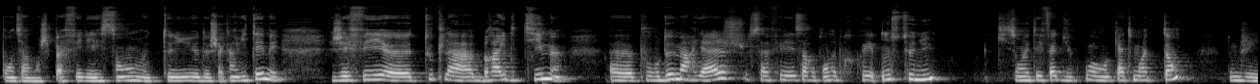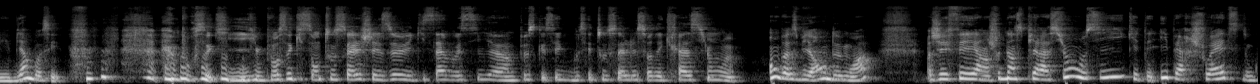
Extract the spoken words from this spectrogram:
pas entièrement, j'ai pas fait les 100 tenues de chaque invité, mais j'ai fait euh, toute la bride team euh, pour deux mariages. Ça fait, ça représente à peu près 11 tenues qui ont été faites du coup en 4 mois de temps. Donc j'ai bien bossé. pour ceux qui pour ceux qui sont tout seuls chez eux et qui savent aussi euh, un peu ce que c'est que bosser tout seul sur des créations, on bosse bien en deux mois. J'ai fait un shoot d'inspiration aussi qui était hyper chouette, donc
